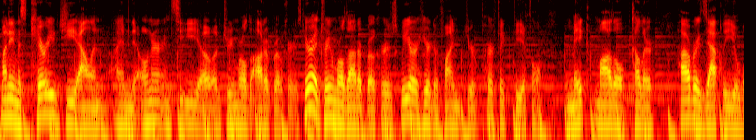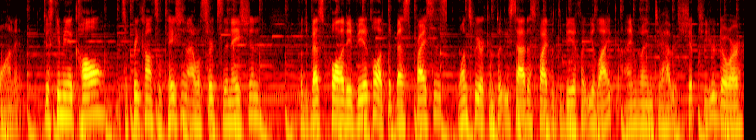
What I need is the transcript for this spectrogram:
My name is Kerry G. Allen. I am the owner and CEO of Dreamworld Auto Brokers. Here at Dreamworld Auto Brokers, we are here to find your perfect vehicle, make, model, color, however exactly you want it. Just give me a call. It's a free consultation. I will search the nation for the best quality vehicle at the best prices. Once we are completely satisfied with the vehicle that you like, I'm going to have it shipped to your door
